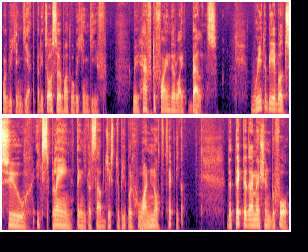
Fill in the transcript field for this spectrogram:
what we can get, but it's also about what we can give we have to find the right balance. We need to be able to explain technical subjects to people who are not technical. The tech debt I mentioned before,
